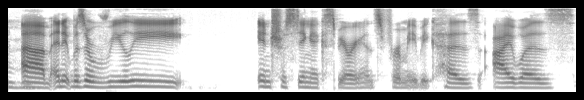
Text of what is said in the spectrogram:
mm-hmm. um, and it was a really interesting experience for me because i was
